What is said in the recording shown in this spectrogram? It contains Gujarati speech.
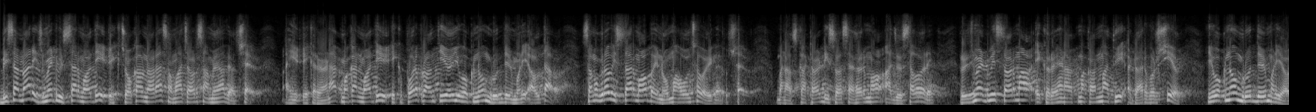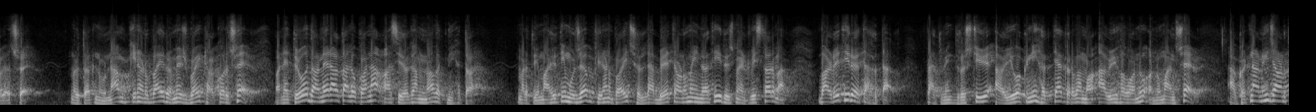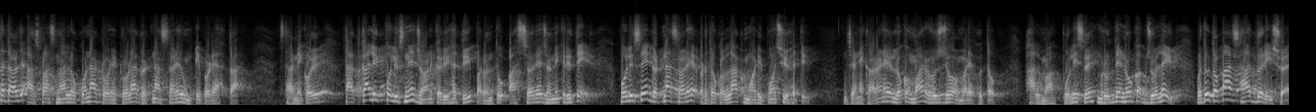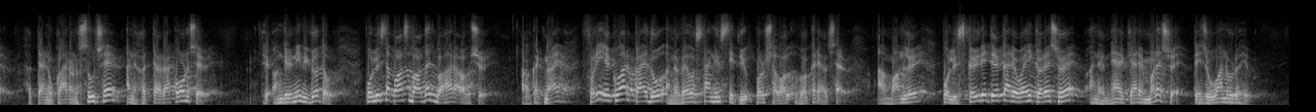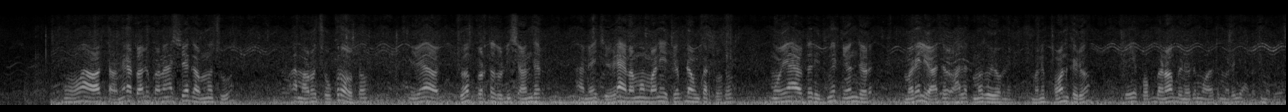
ડીસાના રિજમેન્ટ વિસ્તારમાંથી એક ચોંકાવનારા સમાચાર સામે આવ્યા છે. અહીં એક રહેણાંક મકાનમાંથી એક પરપ્રાંતીય યુવકનો મૃતદેહ મળી આવતા સમગ્ર વિસ્તારમાં ભયનો માહોલ છવાઈ ગયો છે. બનાસકાંઠા, ડીસા શહેરમાં આજે સવારે રિજમેન્ટ વિસ્તારમાં એક રહેણાંક મકાનમાંથી અઢાર વર્ષીય યુવકનો મૃતદેહ મળી આવ્યો છે. મૃતકનું નામ કિરણભાઈ રમેશભાઈ ઠાકોર છે અને તેઓ ધાનેરા તાલુકાના આસિયા ગામના વતની હતા. મળતી માહિતી મુજબ કિરણભાઈ છેલ્લા બે ત્રણ મહિનાથી રિજમેન્ટ વિસ્તારમાં ભાડેથી રહેતા હતા. પ્રાથમિક દૃષ્ટિએ આ યુવકની હત્યા કરવામાં આવી હોવાનું અનુમાન છે. આ ઘટનાની જાણ થતાં જ આસપાસના લોકોના ટોળે ટોળા ઘટના સ્થળે ઉમટી પડ્યા હતા. સ્થાનિકોએ તાત્કાલિક પોલીસને જાણ કરી હતી, પરંતુ આશ્ચર્યજનક રીતે પોલીસે ઘટના સ્થળે અડધો કલાક મોડી પહોંચી હતી, જેને કારણે લોકોમાં રોષ જોવા મળ્યો હતો. હાલમાં પોલીસે મૃતદેહનો કબજો લઈ વધુ તપાસ હાથ ધરી છે. હત્યાનું કારણ શું છે અને હત્યારા કોણ છે? તે અંગેની વિગતો પોલીસ તપાસ બાદ જ બહાર આવશે. આ ઘટનાએ ફરી એકવાર કાયદો અને વ્યવસ્થાની સ્થિતિ ઉપર સવાલ ઊભો કર્યા છે. આ મામલે પોલીસ કઈ રીતે કાર્યવાહી કરે છે અને ન્યાય ક્યારે મળે છે તે જોવાનું રહ્યું. હું આ ધાનેરા તાલુકાના છે ગામનો છું. આ મારો છોકરો હતો. એ જોબ કરતો હતો ડીસી અંદર. આ મેં જેડા એમાં મને ચેપડાઉન કરતો હતો. હું અહીંયા આવ્યો તો રિજમેન્ટની અંદર મરેલી હાલ- હાલતમાં જોયો મેં. મને ફોન કર્યો કે એ કોક બનાવ બન્યો તો હું તો મરેલી હાલતમાં જોયો.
